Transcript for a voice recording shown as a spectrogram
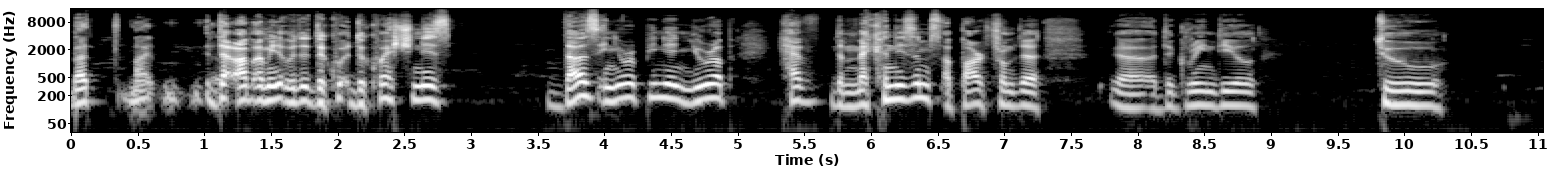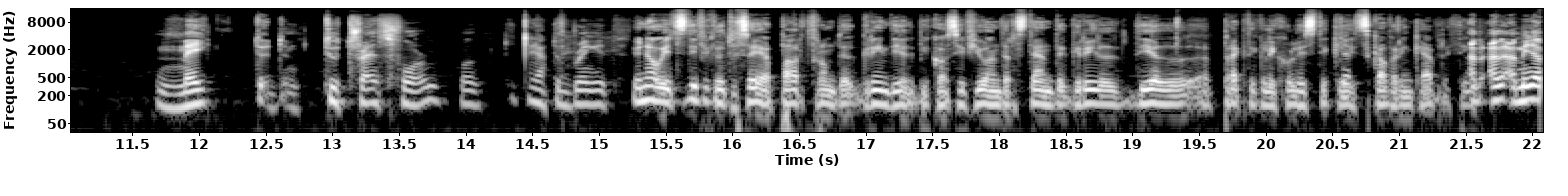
but my The- I I mean, the, the, the question is Does, in your opinion, Europe have the mechanisms apart from the, uh, the Green Deal to make, to, to transform, well, to, Yeah. to bring it? You know, it's difficult to say apart from the Green Deal because if you understand the Green Deal uh, practically holistically, it's covering everything. I, I- I mean, I,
